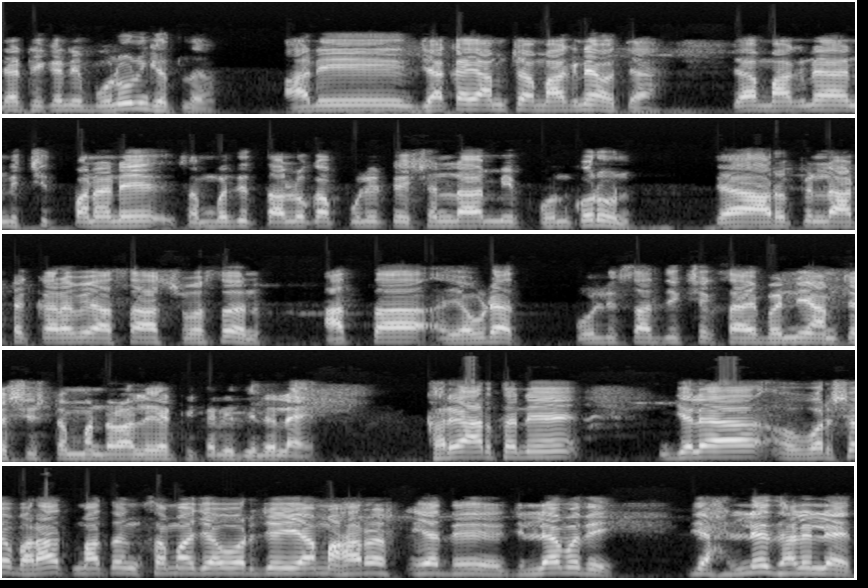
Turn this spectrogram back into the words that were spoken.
त्या ठिकाणी बोलवून घेतलं. आणि ज्या काही आमच्या मागण्या होत्या त्या मागण्या निश्चितपणाने संबंधित तालुका पोलीस स्टेशनला मी फोन करून त्या आरोपींना अटक करावी असं आश्वासन आत्ता एवढ्यात पोलीस अधीक्षक साहेबांनी आमच्या शिष्टमंडळाला या ठिकाणी दिलेलं आहे. खऱ्या अर्थाने गेल्या वर्षभरात मातंग समाजावर जे या महाराष्ट्र या दे जिल्ह्यामध्ये जे हल्ले झालेले आहेत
